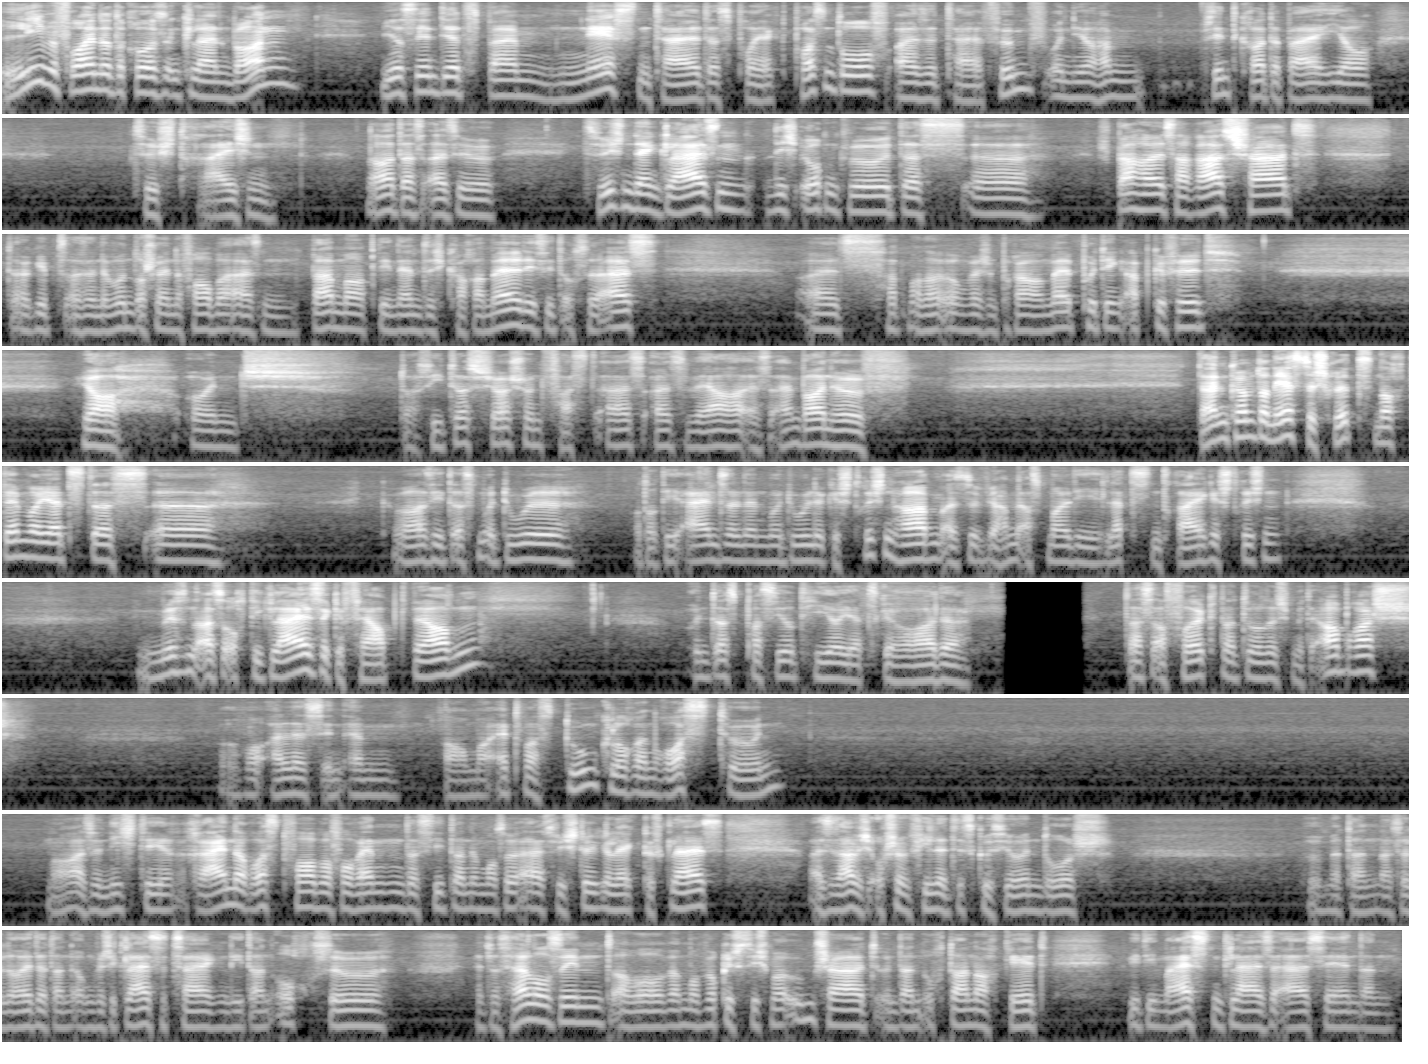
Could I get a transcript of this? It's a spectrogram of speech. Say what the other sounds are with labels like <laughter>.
Liebe Freunde der großen und kleinen Bahn, wir sind jetzt beim nächsten Teil des Projekt Possendorf, also Teil 5 und hier haben, sind gerade dabei hier zu streichen. Na, dass also zwischen den Gleisen nicht irgendwo das äh, Sperrholz herausschaut. Da gibt es also eine wunderschöne Farbe aus dem Baumarkt, die nennt sich Karamell, die sieht auch so aus als hat man da irgendwelchen Karamellpudding abgefüllt. Ja, und da sieht das ja schon fast aus, als wäre es ein Bahnhof. Dann kommt der nächste Schritt, nachdem wir jetzt das äh, quasi das Modul oder die einzelnen Module gestrichen haben. Also wir haben erstmal die letzten drei gestrichen. Müssen also auch die Gleise gefärbt werden. Und das passiert hier jetzt gerade. Das erfolgt natürlich mit Airbrush, wo wir alles in einem sagen wir, etwas dunkleren Rostton Na, also nicht die reine Rostfarbe verwenden, das sieht dann immer so aus wie stillgelegtes Gleis. Also da habe ich auch schon viele Diskussionen durch, wo mir dann also Leute dann irgendwelche Gleise zeigen, die dann auch so etwas heller sind, aber wenn man wirklich sich mal umschaut und dann auch danach geht, wie die meisten Gleise aussehen, dann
